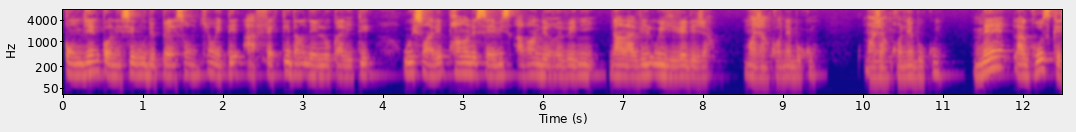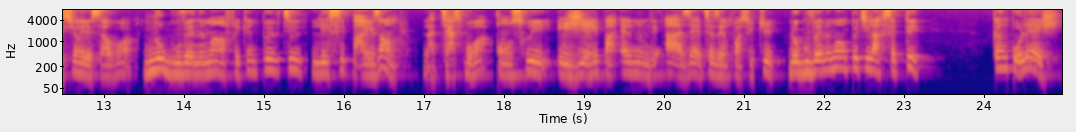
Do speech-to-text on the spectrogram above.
combien connaissez-vous de personnes qui ont été affectées dans des localités où ils sont allés prendre le service avant de revenir dans la ville où ils vivaient déjà? Moi, j'en connais beaucoup. Moi, j'en connais beaucoup. Mais la grosse question est de savoir, nos gouvernements africains peuvent-ils laisser, par exemple, la diaspora construire et gérer par elle-même de A à Z ces infrastructures? Le gouvernement peut-il accepter qu'un collège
